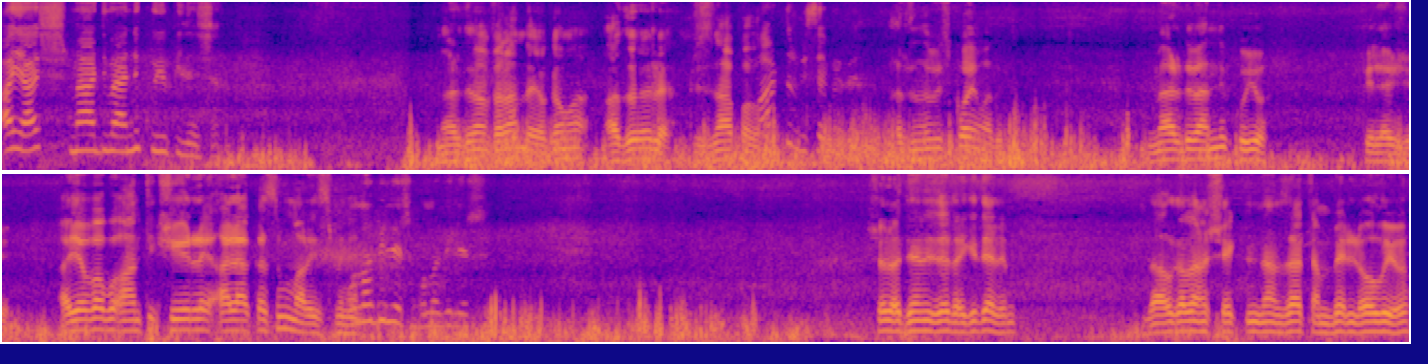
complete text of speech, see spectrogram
Ayaş Merdivenli Kuyu Plajı. Merdiven falan da yok ama adı öyle. Biz ne yapalım? Vardır bir sebebi. Adını biz koymadık. Merdivenli kuyu plajı. Acaba bu antik şehirle alakası mı var isminin? Olabilir, olabilir. Şöyle denize de gidelim. Dalgaların şeklinden zaten belli oluyor.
